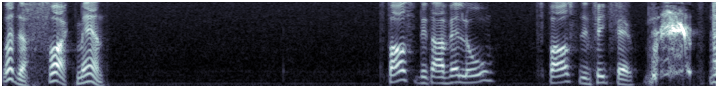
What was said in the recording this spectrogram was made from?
What the fuck, man? Tu passes, t'es en vélo, tu passes, pis une fille qui fait.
